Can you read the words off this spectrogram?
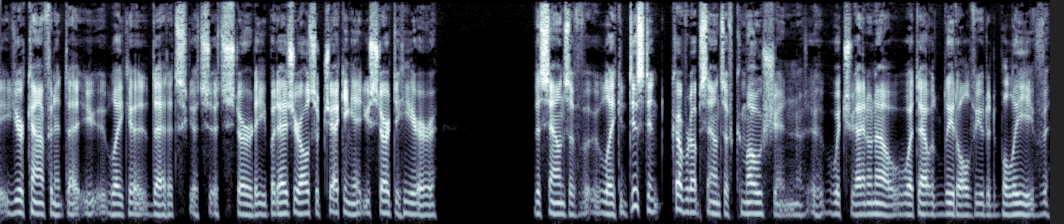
you're confident that you like uh, that it's it's it's sturdy, but as you're also checking it, you start to hear the sounds of like distant covered up sounds of commotion, uh, which I don't know what that would lead all of you to believe.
